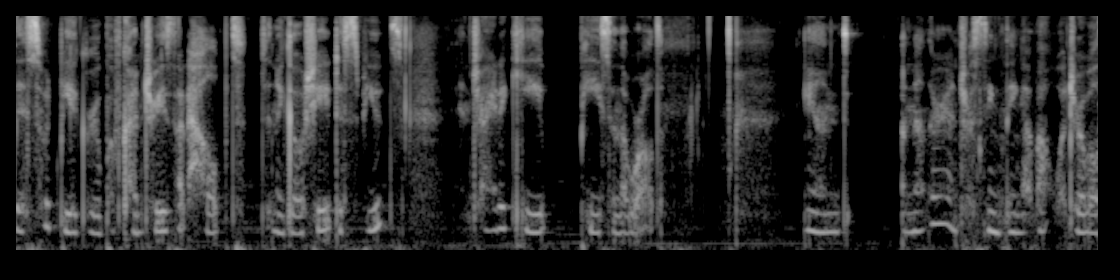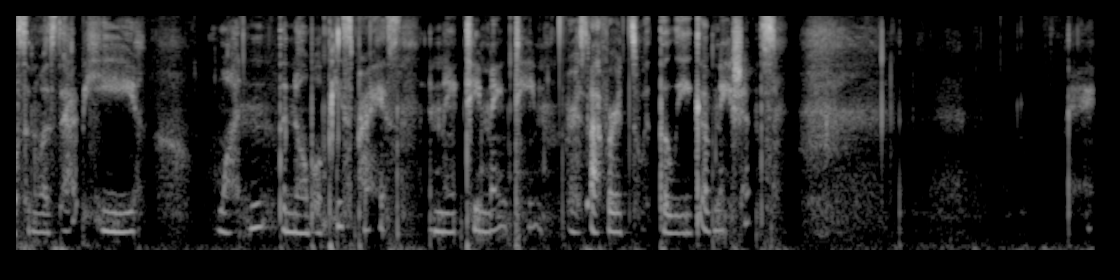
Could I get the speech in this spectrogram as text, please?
This would be a group of countries that helped to negotiate disputes and try to keep peace in the world. And another interesting thing about Woodrow Wilson was that he won the Nobel Peace Prize in 1919 for his efforts with the League of Nations. Okay,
